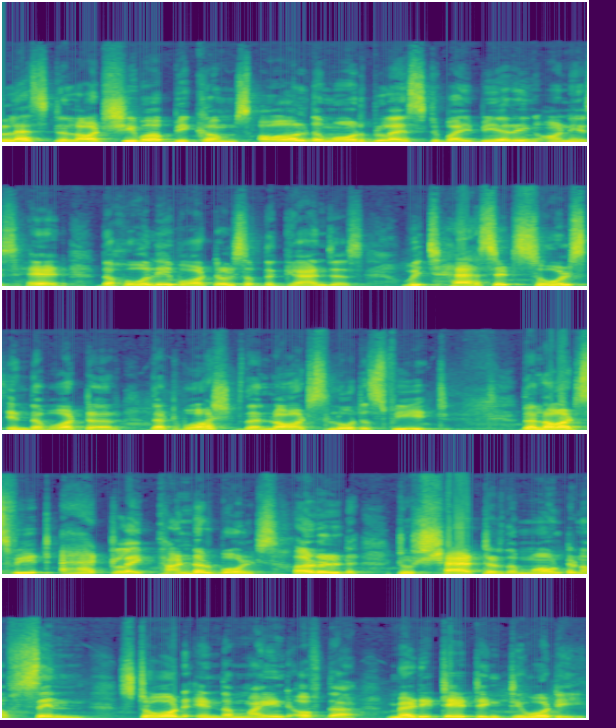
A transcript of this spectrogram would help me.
blessed Lord Shiva becomes all the more blessed by bearing on his head the holy waters of the Ganges, which has its source in the water that washed the Lord's lotus feet. The Lord's feet act like thunderbolts hurled to shatter the mountain of sin stored in the mind of the meditating devotee.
